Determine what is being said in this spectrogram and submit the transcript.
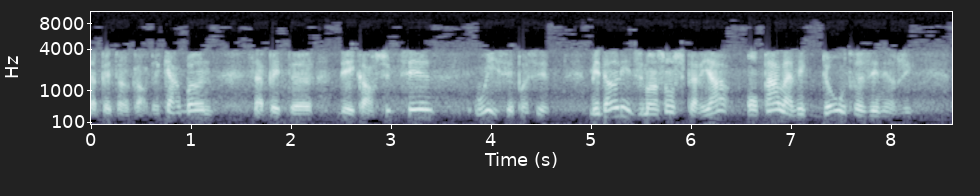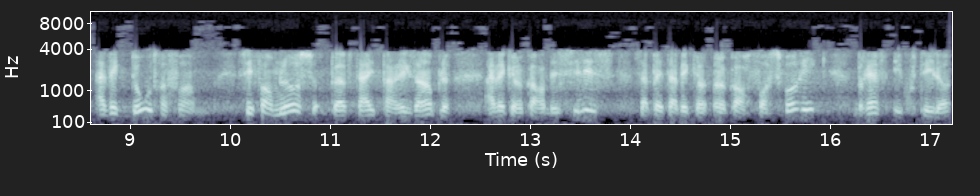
ça peut être un corps de carbone, ça peut être euh, des corps subtils. Oui, c'est possible. Mais dans les dimensions supérieures, on parle avec d'autres énergies, avec d'autres formes. Ces formes-là peuvent être, par exemple, avec un corps de silice, ça peut être avec un, un corps phosphorique. Bref, écoutez là,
